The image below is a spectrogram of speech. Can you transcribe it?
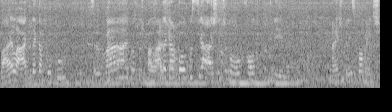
vai lá que daqui a pouco você vai com as suas palavras, daqui a pouco se acha de novo, volta pro trilho. Mas principalmente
